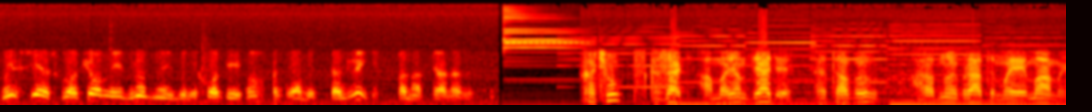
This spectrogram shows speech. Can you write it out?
Мы все сплоченные, дружные были. Хоть и, ну, я бы таджики по национальности. Хочу сказать о моем дяде. Это был родной брат моей мамы.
